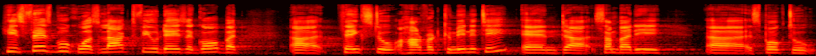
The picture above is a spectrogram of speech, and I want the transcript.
His Facebook was locked a few days ago, but uh, thanks to Harvard community, and uh, somebody uh, spoke to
